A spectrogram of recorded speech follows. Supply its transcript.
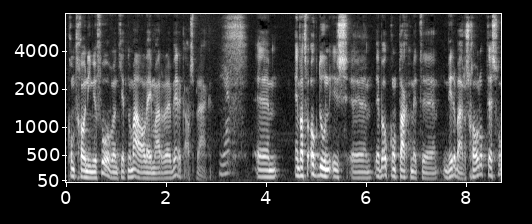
komt gewoon niet meer voor, want je hebt normaal alleen maar eh, werkafspraken. ja, Ehm, en wat we ook doen is, eh, we hebben ook contact met de middelbare scholen op Texel.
